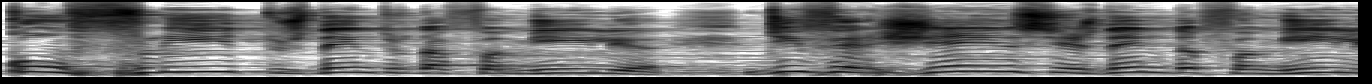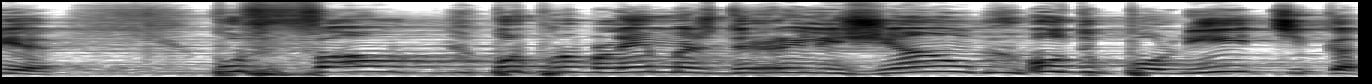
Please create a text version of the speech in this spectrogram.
conflitos dentro da família, divergências dentro da família. por falta, por problemas de religião ou de política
